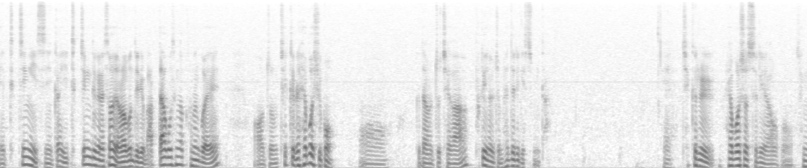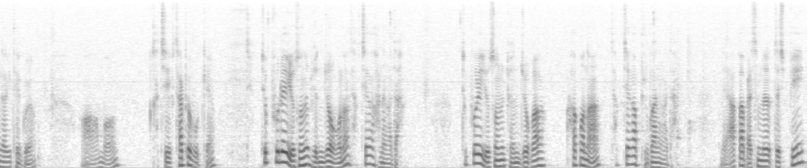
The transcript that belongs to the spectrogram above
예, 특징이 있으니까 이 특징들에서 여러분들이 맞다고 생각하는 거에 어, 좀 체크를 해보시고 어, 그 다음에 또 제가 프린을 좀 해드리겠습니다. 예, 체크를 해보셨으리라고 생각이 되고요. 어, 한번 같이 살펴볼게요. 튜플의 요소는 변조하거나 삭제가 가능하다. 튜플의 요소는 변조가 하거나 삭제가 불가능하다. 네, 아까 말씀드렸다시피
